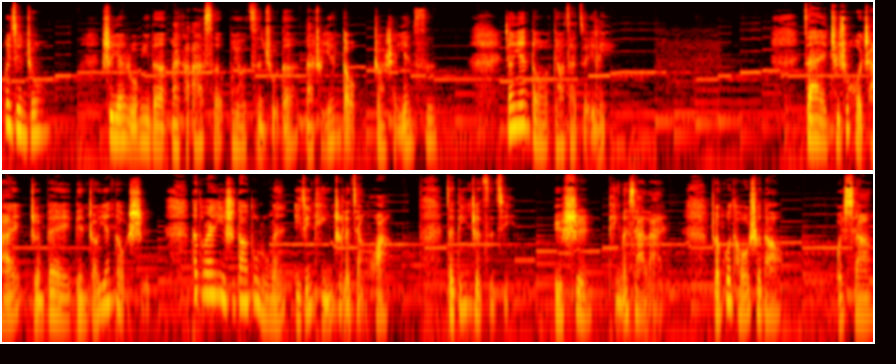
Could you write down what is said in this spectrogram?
会见中，嗜烟如命的麦克阿瑟不由自主地拿出烟斗装上烟丝。将烟斗叼在嘴里，在取出火柴准备点着烟斗时，他突然意识到杜鲁门已经停止了讲话，在盯着自己，于是停了下来，转过头说道：“我想，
